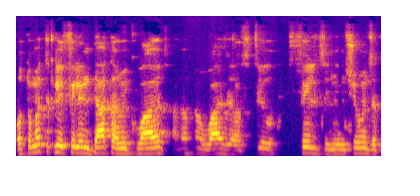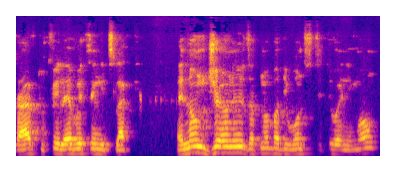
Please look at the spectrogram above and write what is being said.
Automatically filling data required. I don't know why there are still fields in insurance that I have to fill everything. It's like a long journey that nobody wants to do anymore.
